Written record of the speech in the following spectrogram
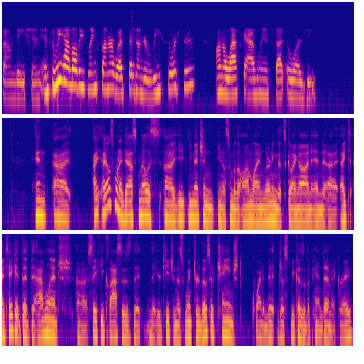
Foundation. And so we have all these links on our website under resources on alaskaavalanche.org. And uh, I, I, also wanted to ask Melis. Uh, you, you, mentioned you know some of the online learning that's going on, and uh, I, I, take it that the avalanche uh, safety classes that that you're teaching this winter, those have changed quite a bit just because of the pandemic, right?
